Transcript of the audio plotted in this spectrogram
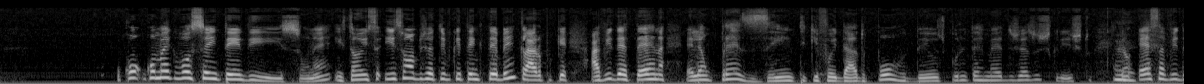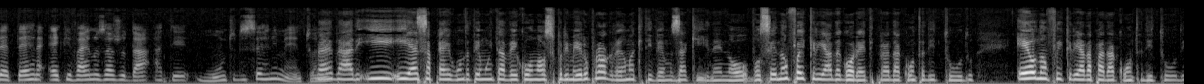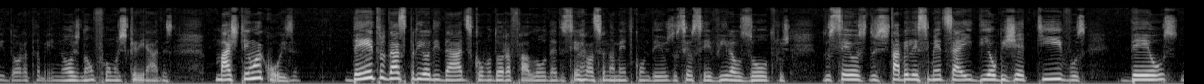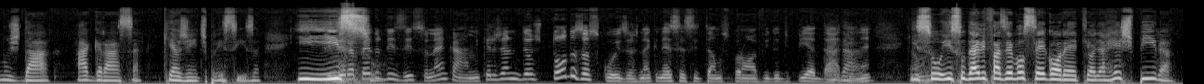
como é que você entende isso, né? Então, isso, isso, é um objetivo que tem que ter bem claro, porque a vida eterna, ela é um presente que foi dado por Deus por intermédio de Jesus Cristo. Então, é. essa vida eterna é que vai nos ajudar a ter muito discernimento, né? Verdade. E, e, essa pergunta tem muito a ver com o nosso primeiro programa que tivemos aqui, né? Você não foi criada, Gorete, para dar conta de tudo. Eu não fui criada para dar conta de tudo e Dora também. Nós não fomos criadas. Mas tem uma coisa dentro das prioridades, como Dora falou, né, do seu relacionamento com Deus, do seu servir aos outros, dos seus dos estabelecimentos aí de objetivos, Deus nos dá a graça que a gente precisa. E isso. Pedro diz isso, né, Carmen? Que ele já nos deu todas as coisas, né, que necessitamos para uma vida de piedade, Verdade. né? Então... Isso, isso deve fazer você, Gorete, olha, respira.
